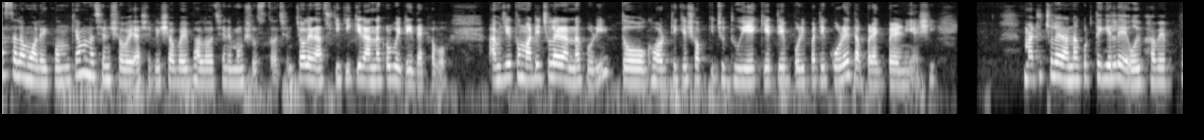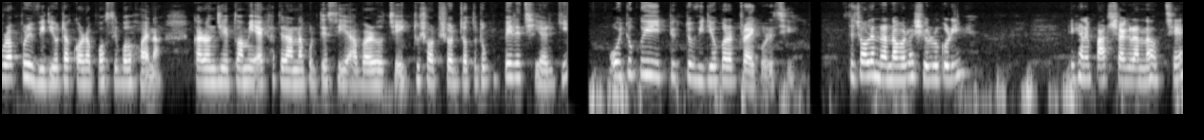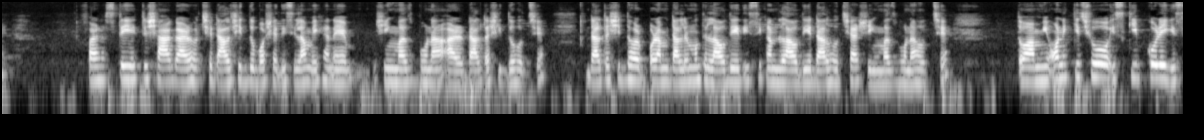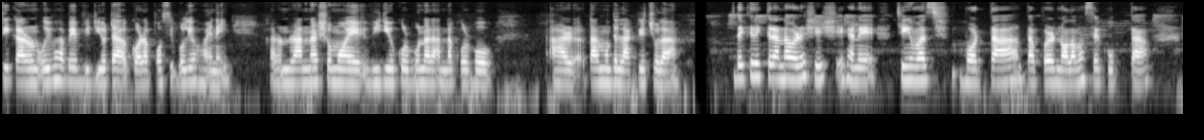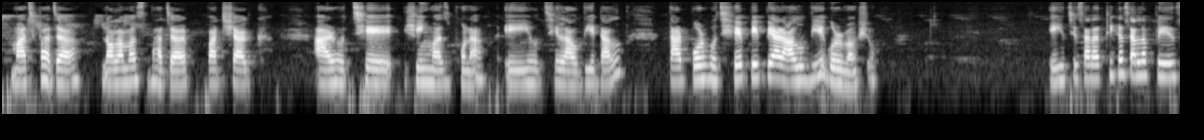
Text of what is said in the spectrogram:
আসসালামু আলাইকুম। কেমন আছেন সবাই? আশা করি সবাই ভালো আছেন এবং সুস্থ আছেন। চলেন, আজকে কী কী রান্না করব এটাই দেখাবো। আমি যেহেতু মাটির চুলায় রান্না করি, তো ঘর থেকে সব কিছু ধুয়ে, কেটে, পরিপাটি করে তারপর একবারে নিয়ে আসি। মাটির চুলায় রান্না করতে গেলে ওইভাবে পুরোপুরি ভিডিওটা করা পসিবল হয় না। কারণ যেহেতু আমি এক হাতে রান্না করতেছি, আবার হচ্ছে একটু শর্ট শর্ট যতটুকু পেরেছি আর কি, ওইটুকুই একটু একটু ভিডিও করার ট্রাই করেছি। তো চলেন, রান্নাবাড়া শুরু করি। এখানে পাট শাক রান্না হচ্ছে। ফার্স্টেই একটু শাক আর হচ্ছে ডাল সিদ্ধ বসাই দিয়েছিলাম এখানে শিং মাছ বোনা আর ডালটা সিদ্ধ হচ্ছে। ডালটা সিদ্ধ হওয়ার পর আমি ডালের মধ্যে লাউ দিয়ে দিচ্ছি কারণ লাউ দিয়ে ডাল হচ্ছে আর শিং মাছ বোনা হচ্ছে। তো আমি অনেক কিছু স্কিপ করে গেছি, কারণ ওইভাবে ভিডিওটা করা পসিবলই হয় নাই। কারণ রান্নার সময় ভিডিও করব না, রান্না করব আর তার মধ্যে লাকড়ি চোলা। দেখতে দেখতে রান্না করা শেষ। এখানে চিংড়ি মাছ, ভর্তা, তারপর নলা মাছের কোপ্তা, মাছ ভাজা নলা মাছ ভাজা, পাট শাক আর হচ্ছে শিং মাছ ভোনা। এই হচ্ছে লাউ দিয়ে ডাল। তারপর হচ্ছে পেঁপে আর আলু দিয়ে গরুর মাংস। এই হচ্ছে সালাদ। ঠিক আছে, আল্লাহ হাফেজ।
